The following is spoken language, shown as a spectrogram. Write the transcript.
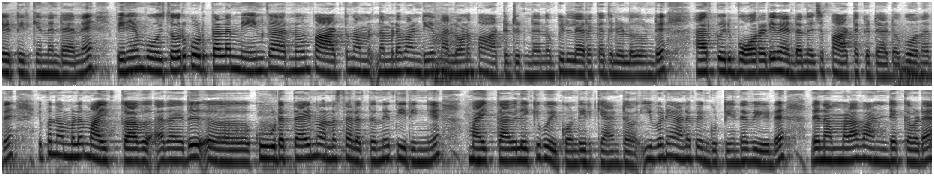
കേട്ടിരിക്കുന്നുണ്ടായിരുന്നേ. പിന്നെ ഞാൻ വോയിസ് ഓവർ കൊടുക്കാനുള്ള മെയിൻ കാരണവും പാട്ട് നമ്മ നമ്മുടെ വണ്ടിയിൽ നല്ലോണം പാട്ടിട്ടുണ്ടായിരുന്നു പിള്ളേരൊക്കെ അതിലുള്ളതുകൊണ്ട് ആർക്കും ഒരു ബോറടി വേണ്ടെന്ന് വെച്ച് പാട്ടൊക്കെ ഇട്ടാട്ടോ പോകുന്നത്. ഇപ്പം നമ്മൾ മൈക്കാവ് അതായത് കൂടത്തായി എന്ന് പറഞ്ഞ സ്ഥലത്ത് നിന്ന് തിരിഞ്ഞ് മൈക്കാവിലേക്ക് പോയിക്കൊണ്ടിരിക്കുകയാണ് കേട്ടോ ഇവിടെയാണ് പെൺകുട്ടീന്റെ വീട്. നമ്മളാ വണ്ടിയൊക്കെ ഇവിടെ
